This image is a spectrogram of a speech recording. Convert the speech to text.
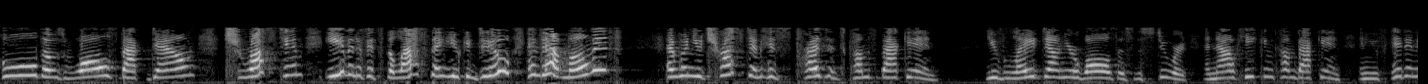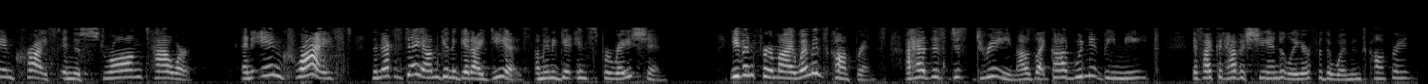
Pull those walls back down. Trust him, even if it's the last thing you can do in that moment. And when you trust Him, His presence comes back in. You've laid down your walls as the steward, and now He can come back in, and you've hidden in Christ in the strong tower. And in Christ, the next day I'm going to get ideas. I'm going to get inspiration. Even for my women's conference, I had this just dream. I was like, God, wouldn't it be neat if I could have a chandelier for the women's conference?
